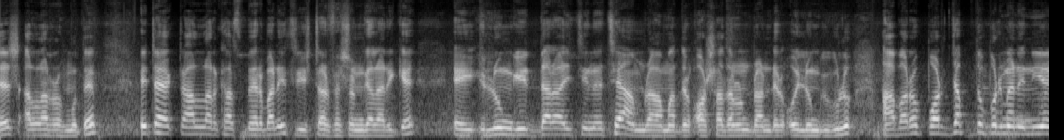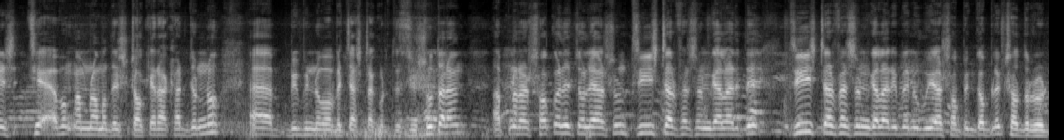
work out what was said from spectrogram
দেশ আল্লাহর রহমতে এটা একটা আল্লাহর খাস মেহরবানি থ্রি স্টার ফ্যাশন গ্যালারিকে এই লুঙ্গির দ্বারাই চিনেছে। আমরা আমাদের অসাধারণ ব্র্যান্ডের ওই লুঙ্গিগুলো আবারও পর্যাপ্ত পরিমাণে নিয়ে এসেছে এবং আমরা আমাদের স্টকে রাখার জন্য বিভিন্নভাবে চেষ্টা করতেছি সুতরাং আপনারা সকলে চলে আসুন থ্রি স্টার ফ্যাশন গ্যালারিতে। থ্রি স্টার ফ্যাশন গ্যালারি বেনুবুয়া শপিং কমপ্লেক্স, সদর রোড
